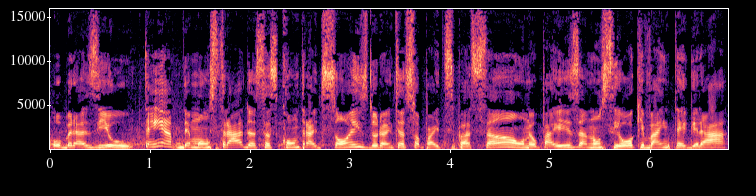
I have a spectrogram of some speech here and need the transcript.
o Brasil tenha demonstrado essas contradições durante a sua participação, o país anunciou que vai integrar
